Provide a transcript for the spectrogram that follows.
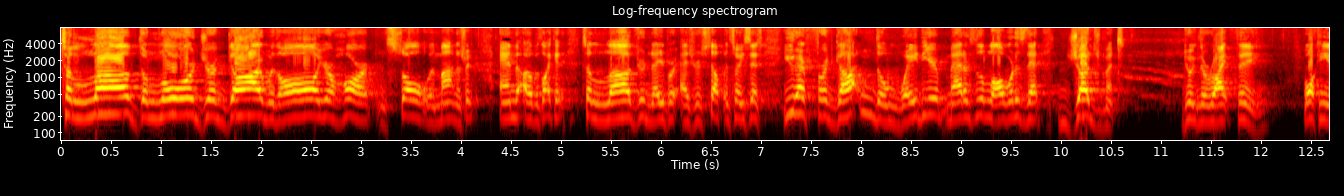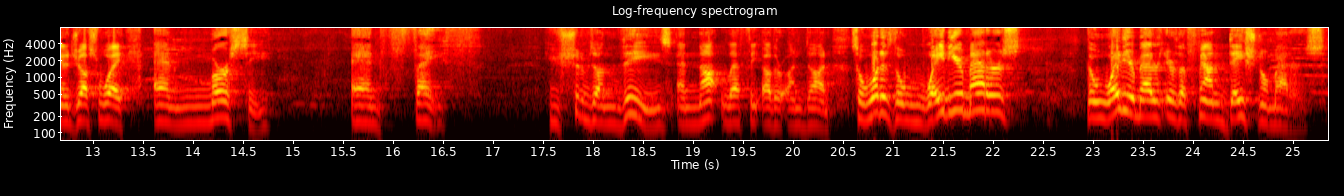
To love the Lord your God with all your heart and soul and mind and strength. And I was like it, to love your neighbor as yourself. And so he says, You have forgotten the weightier matters of the law. What is that? Judgment, doing the right thing, walking in a just way, and mercy and faith. You should have done these and not left the other undone. So, what is the weightier matters? The weightier matters are the foundational matters.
